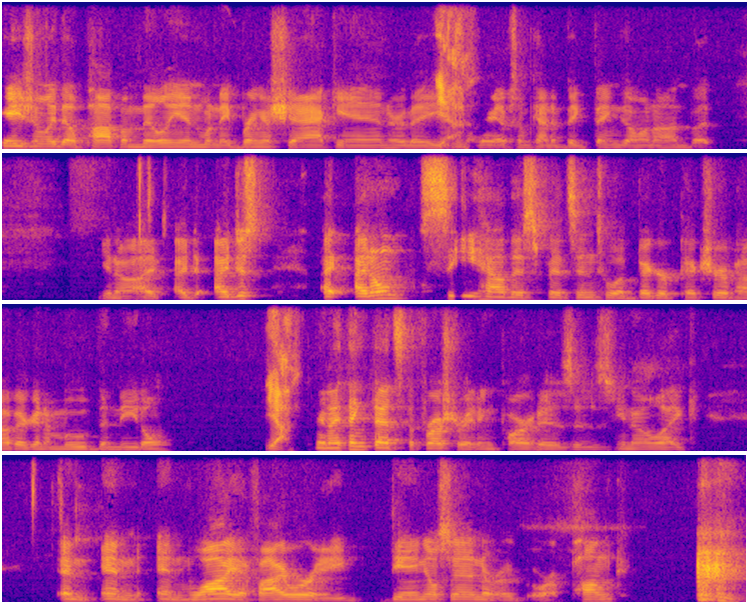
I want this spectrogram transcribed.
occasionally they'll pop a million when they bring a Shaq in, or they yeah. you know, they have some kind of big thing going on. But you know, I, I, I just, I, I don't see how this fits into a bigger picture of how they're going to move the needle. Yeah. And I think that's the frustrating part is, is, you know, like, and, and, and why, if I were a Danielson or, or a punk and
